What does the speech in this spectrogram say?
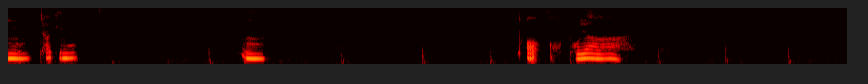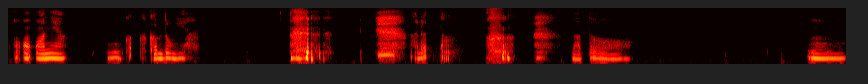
음, 자기는, 음, 어, 어, 뭐야. 어, 어, 아니야. 음, 가, 가, 감동이야. 알았다. 나도, 음,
